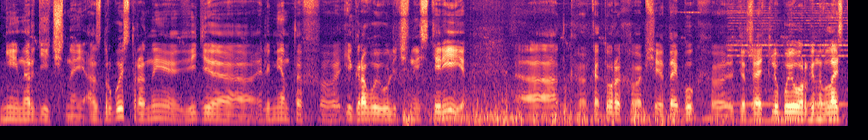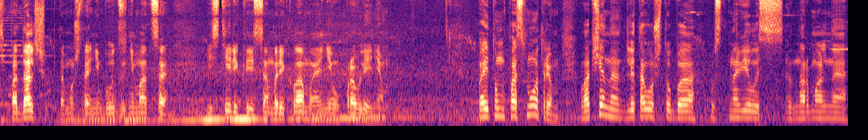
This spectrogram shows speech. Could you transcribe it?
неэнергичной, а с другой стороны в виде элементов э, игровой уличной истерии, э, от которых вообще, дай бог, э, держать любые органы власти подальше, потому что они будут заниматься истерикой и саморекламой, а не управлением. Поэтому посмотрим. Вообще для того, чтобы установилась нормальная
